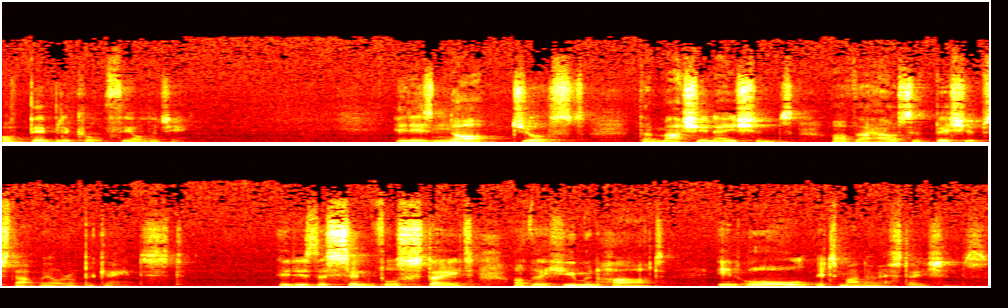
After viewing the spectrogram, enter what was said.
of biblical theology. It is not just the machinations of the House of Bishops that we are up against. It is the sinful state of the human heart in all its manifestations.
